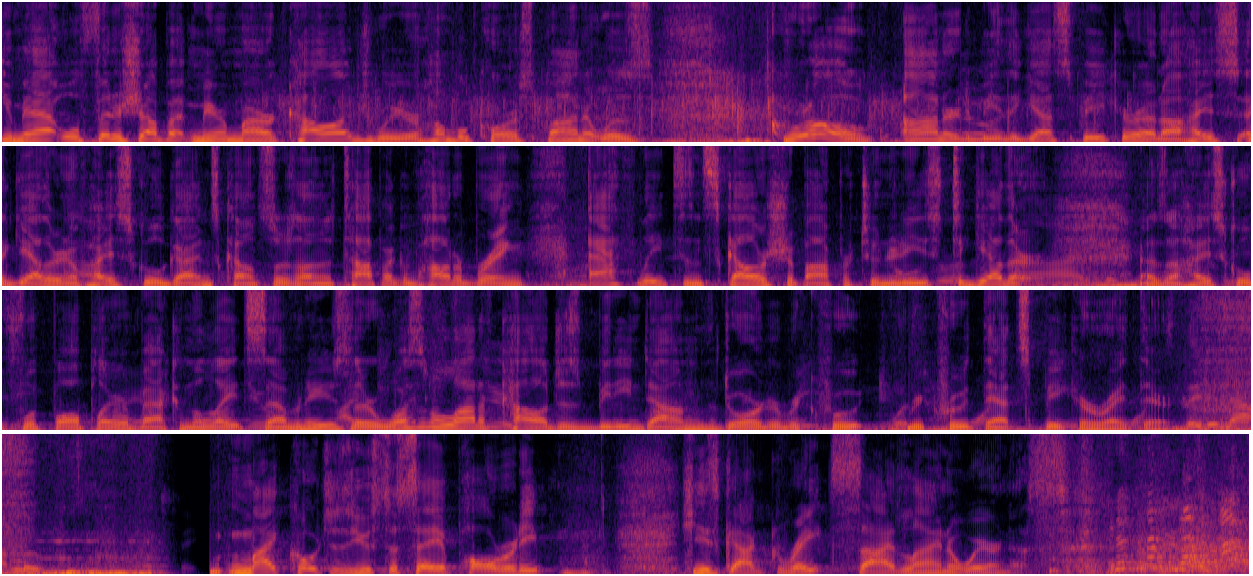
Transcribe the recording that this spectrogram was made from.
you, Matt. We'll finish up at Miramar College, where your humble correspondent was grow honored to be the guest speaker at a, high, a, gathering of high school guidance counselors on the topic of how to bring athletes and scholarship opportunities together. As a high school football player back in the late 70s, there wasn't a lot of colleges beating down the door to recruit recruit that speaker right there. They did not lose. My coaches used to say of Paul Rudy, he's got great sideline awareness.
